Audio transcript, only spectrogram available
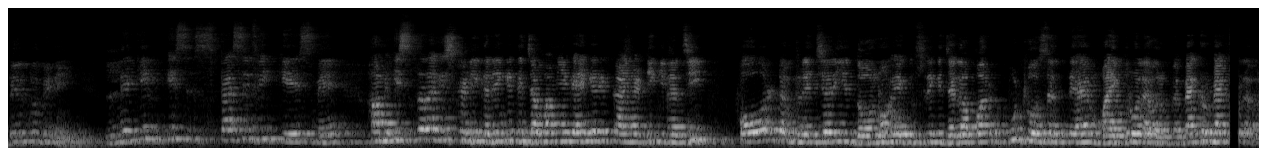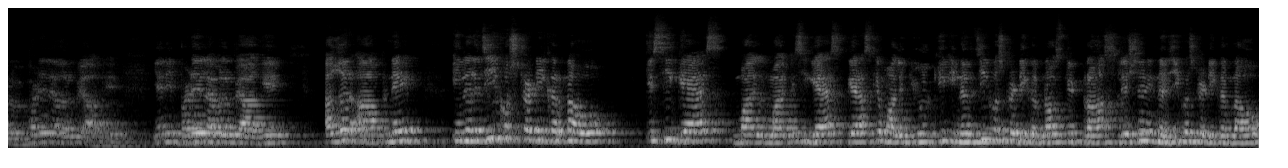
बिल्कुल भी नहीं। लेकिन इस स्पेसिफिक केस में हम इस तरह की स्टडी करेंगे कि जब हम ये कहेंगे कि काइनेटिक एनर्जी और टेम्परेचर ये दोनों एक दूसरे की जगह पर पुट हो सकते हैं माइक्रो लेवल पे मैक्रो मैक्रो लेवल पे, बड़े लेवल पे आके। यानी बड़े लेवल पे आके अगर आपने एनर्जी को स्टडी करना हो किसी गैस किसी गैस गैस के मॉलिक्यूल की एनर्जी को स्टडी करना हो उसकी ट्रांसलेशन एनर्जी को स्टडी करना हो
